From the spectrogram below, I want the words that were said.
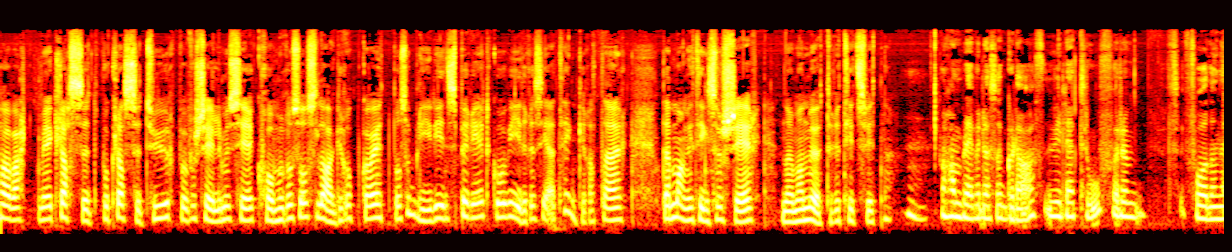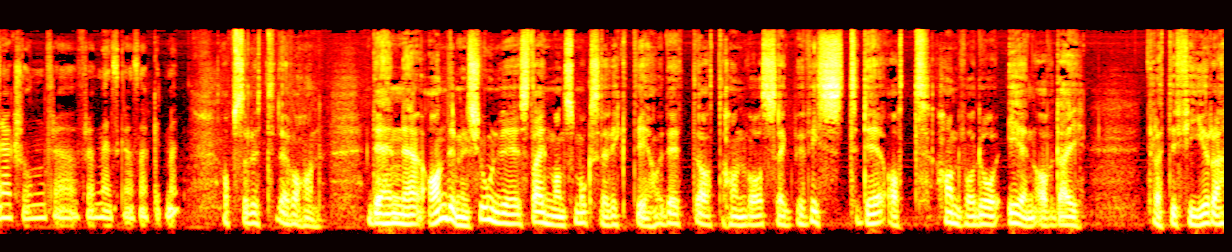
har vært med klasset, på klassetur på forskjellige museer, kommer hos oss, lager oppgave etterpå, så blir de inspirert, går videre. Så jeg tenker at det er, det er mange ting som skjer når man møter et tidsvitne. Mm. Og han ble vel også glad, vil jeg tro, for å få den reaksjonen fra, fra, mennesker han snakket med? Absolutt, det var han. Det er en eh, annen dimensjon ved Steinmann som også er viktig. og det er at Han var seg bevisst det at han var da en av de 34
